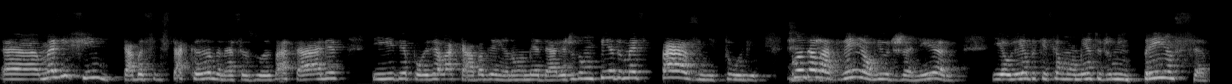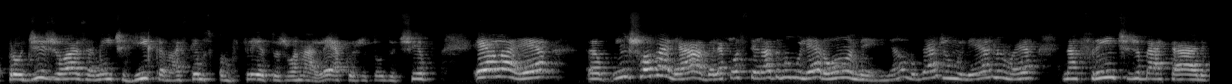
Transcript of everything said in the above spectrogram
Uh, mas enfim, acaba se destacando nessas duas batalhas e depois ela acaba ganhando uma medalha de Dom Pedro. Mas pasme, Túlio, quando ela vem ao Rio de Janeiro, e eu lembro que esse é um momento de uma imprensa prodigiosamente rica, nós temos panfletos, jornalecos de todo tipo, ela é enxovalhada, ela é considerada uma mulher homem, né? o lugar de mulher não é na frente de batalha.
